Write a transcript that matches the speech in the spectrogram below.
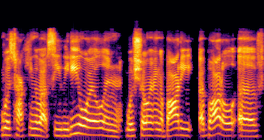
was talking about CBD oil and was showing a body a bottle of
